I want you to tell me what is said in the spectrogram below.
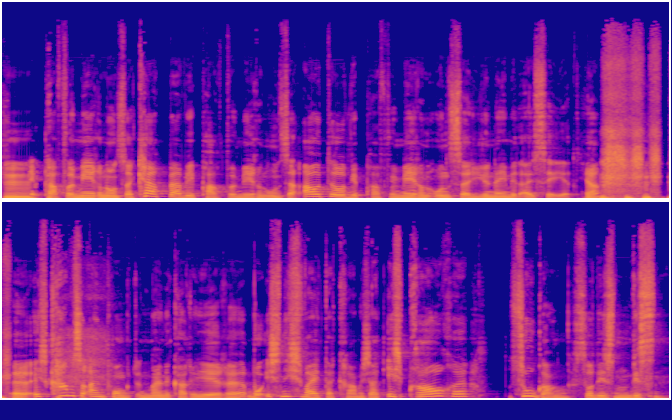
mhm. wir parfümieren unser Körper, wir parfümieren unser Auto, wir parfümieren unser You name it, I say it. Ja? äh, ich kam zu einem Punkt in meiner Karriere, wo ich nicht weiterkam. Ich sagte, ich brauche Zugang zu diesem Wissen.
